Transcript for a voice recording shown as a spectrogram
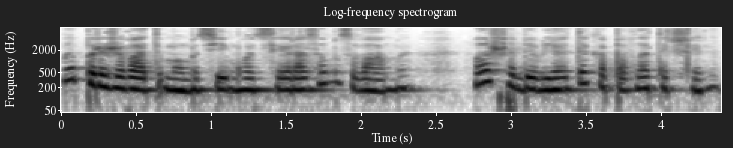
Ми переживатимемо ці емоції разом з вами. Ваша бібліотека Павла Тичини.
